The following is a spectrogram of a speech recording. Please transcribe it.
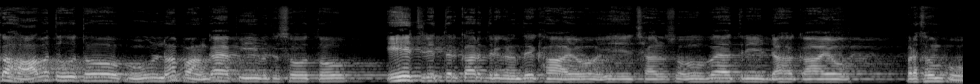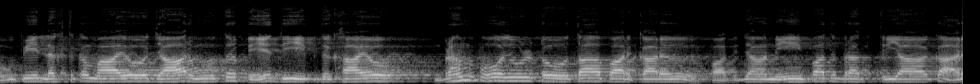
ਕਹਾਵਤ ਹੋ ਤੋ ਭੂਲ ਨਾ ਭਾਂਗੈ ਪੀਵਤ ਸੋ ਤੋ ਇਹ ਚਰਿਤਰ ਕਰ ਦ੍ਰਿਗਣ ਦਿਖਾਇਓ, ਇਹ ਛਲ ਸੋ ਬੈਤਰੀ ਡਹਕਾਇਓ। ਪ੍ਰਥਮ ਭੋਗ ਪੀ ਲਖਤ ਕਮਾਇਓ, ਜਾਰ ਮੂਤਰ ਭੇ ਦੀਪ ਦਿਖਾਇਓ। ਬ੍ਰਹਮ ਭੋਜ ਉਲਟੋ ਤਾ ਪਰ ਕਰ, ਪਤ ਜਾਨੀ ਪਤ ਬ੍ਰਤ ਤ੍ਰਿਆ ਘਰ।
